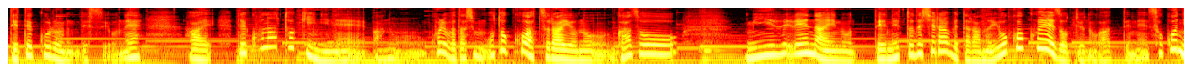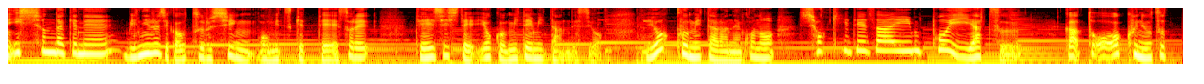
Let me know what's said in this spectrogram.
出てくるんですよね。はい、でこの時にねあのこれ私も「男はつらいよ」の画像見れないのでネットで調べたらあの予告映像っていうのがあってねそこに一瞬だけねビニール地が映るシーンを見つけてそれ停止してよく見てみたんですよ。よく見たらねこの初期デザインっぽいやつが遠くに映って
